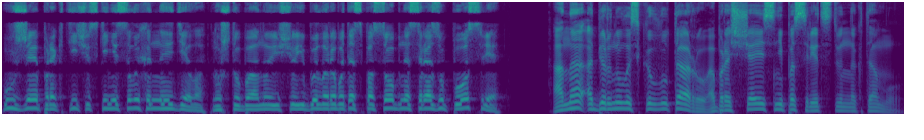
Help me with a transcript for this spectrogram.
уже практически неслыханное дело, но чтобы оно еще и было работоспособно сразу после... Она обернулась к Лутару, обращаясь непосредственно к тому.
